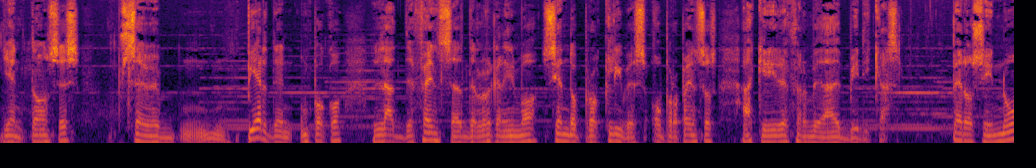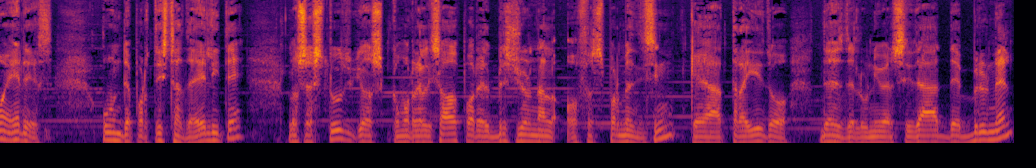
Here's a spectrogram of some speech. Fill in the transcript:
y entonces se mm, pierden un poco las defensas del organismo siendo proclives o propensos a adquirir enfermedades víricas. Pero si no eres un deportista de élite, los estudios como realizados por el British Journal of Sport Medicine, que ha traído desde la Universidad de Brunel,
